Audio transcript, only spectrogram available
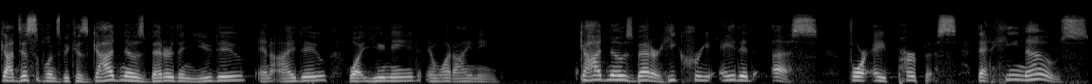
God disciplines because God knows better than you do and I do what you need and what I need. God knows better. He created us for a purpose that He knows.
